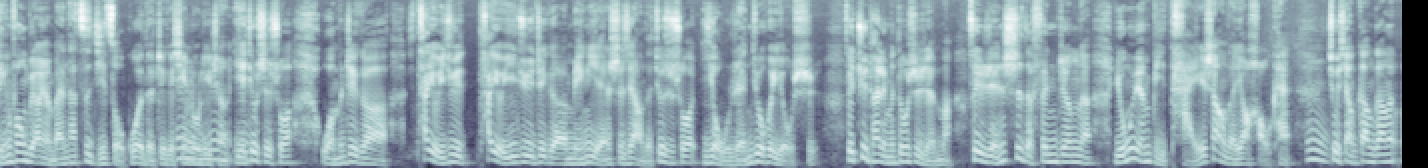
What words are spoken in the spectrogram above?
屏风表演班他自己走过的这个心路历程，也就是说，我们这个他有一句他有一句这个名言是这样的，就是说有人就会有事，所以剧团里面都是人嘛，所以人事的纷争呢，永远比台上的要好看。嗯，就像刚刚。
